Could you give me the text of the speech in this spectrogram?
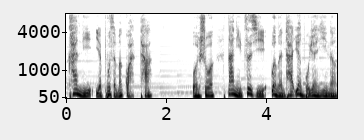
看你也不怎么管他。”我说：“那你自己问问他愿不愿意呢？”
